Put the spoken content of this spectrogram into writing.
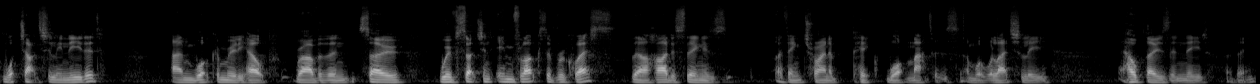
what's actually needed and what can really help rather than. So, with such an influx of requests, the hardest thing is I think trying to pick what matters and what will actually help those in need. I think.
